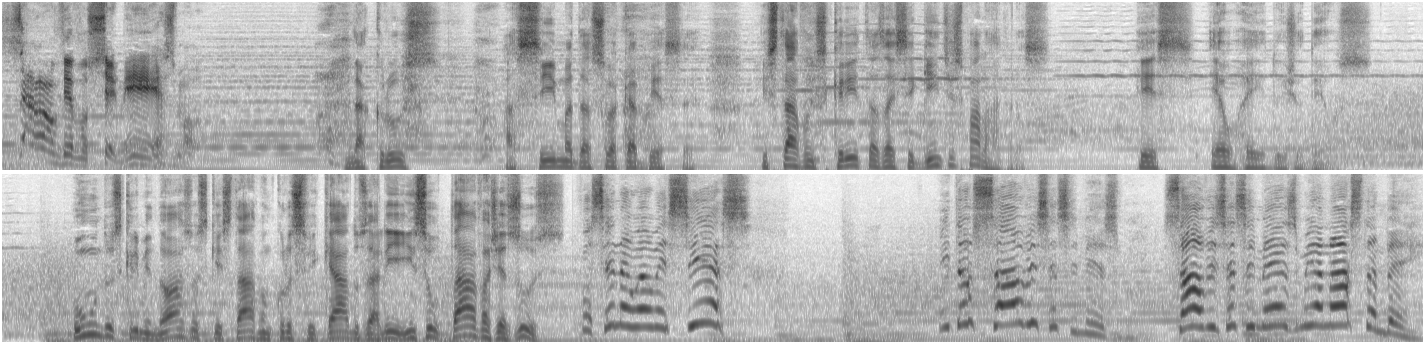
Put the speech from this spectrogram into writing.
salve você mesmo. Na cruz, acima da sua cabeça, estavam escritas as seguintes palavras: Esse é o rei dos judeus. Um dos criminosos que estavam crucificados ali insultava Jesus. Você não é o Messias? Então salve-se a si mesmo. Salve-se a si mesmo e a nós também.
